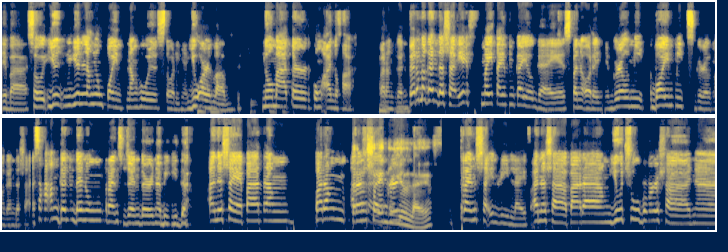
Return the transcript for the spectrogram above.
'Di ba? So, yun, yun lang yung point ng whole story niya. You are loved. No matter kung ano ka. Parang Mhm. ganun. Pero maganda siya. If may time kayo, guys, panoorin niyo. Girl meet, boy meets girl, maganda siya. Saka ang ganda nung transgender na bida. Ano siya eh, parang, parang, ano Trans siya in eh, real life? trans siya in real life. Ano siya, parang YouTuber siya na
